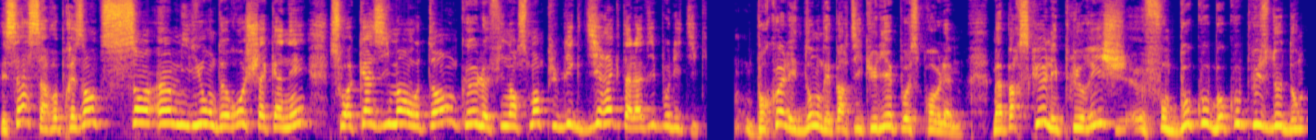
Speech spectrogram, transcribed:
Et ça, ça représente 101 millions d'euros chaque année, soit quasiment autant que le financement public direct à la vie politique. Pourquoi les dons des particuliers posent problème? Bah parce que les plus riches font beaucoup beaucoup plus de dons.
